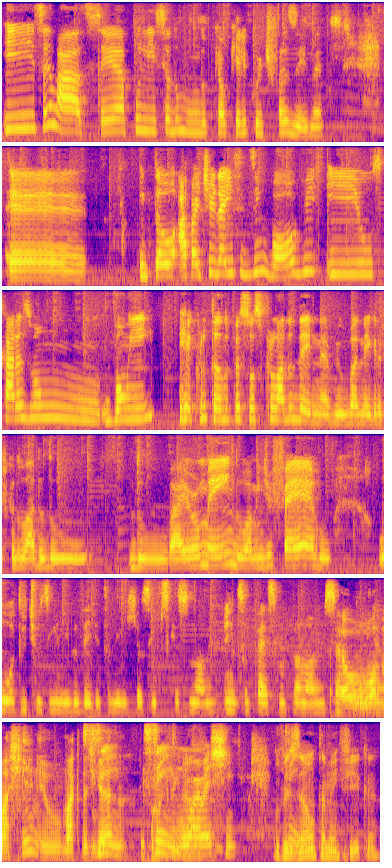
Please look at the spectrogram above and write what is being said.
E, sei lá, ser a polícia do mundo, porque é o que ele curte fazer, né? É, Então, a partir daí se desenvolve e os caras vão, vão ir recrutando pessoas pro lado dele, né? A Viúva Negra fica do lado do, do Iron Man, do Homem de Ferro, o outro tiozinho amigo dele também, que eu sempre esqueço o nome. Gente, sou péssimo pra nomes. É o War Machine, o Máquina de Sim, Guerra? sim, o War Machine. O Visão também fica.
